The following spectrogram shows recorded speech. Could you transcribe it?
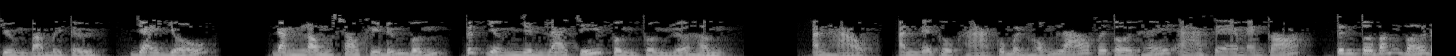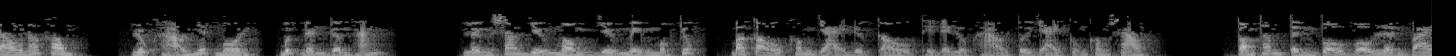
Chương 34, dạy dỗ, Đằng Long sau khi đứng vững, tức giận nhìn La Chí phần phần lửa hận. Anh Hạo, anh để thuộc hạ của mình hỗn láo với tôi thế ACMN có, tin tôi bắn vỡ đầu nó không? Lục Hạo nhếch môi, bước đến gần hắn. Lần sau giữ mồm giữ miệng một chút, bao cậu không dạy được cậu thì để Lục Hạo tôi dạy cũng không sao. Còn thâm tình vỗ vỗ lên vai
